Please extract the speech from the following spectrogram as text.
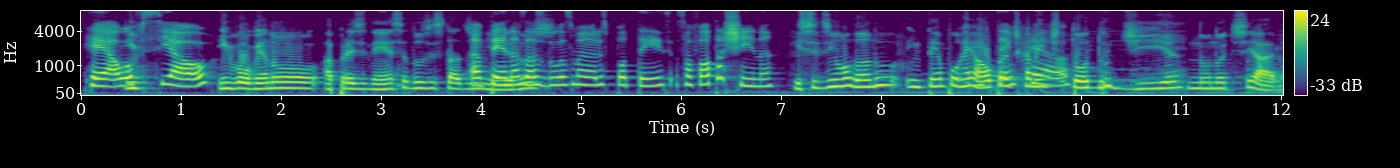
Real Em- oficial. envolvendo a presidência dos Estados Apenas Unidos. as duas maiores potências. Só falta a China. E se desenrolando em tempo real, tempo praticamente real. todo dia no noticiário.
